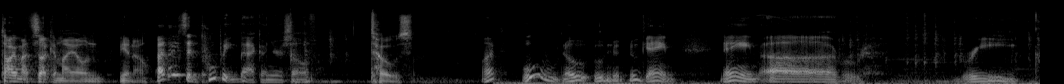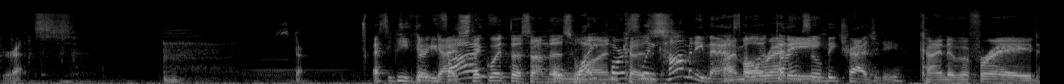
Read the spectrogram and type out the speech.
Talking about sucking my own, you know. I thought you said pooping back on yourself. Toes. What? Ooh, no, ooh, new, new game. Name. Uh, regrets. SCP thirty guys, stick with us on this one. white one porcelain 'cause comedy mask. I'm already- times it'll be tragedy. kind of afraid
